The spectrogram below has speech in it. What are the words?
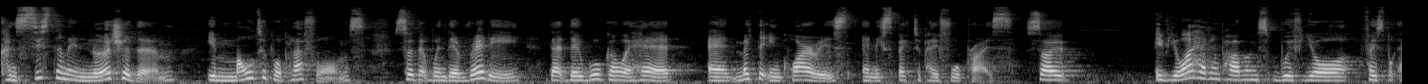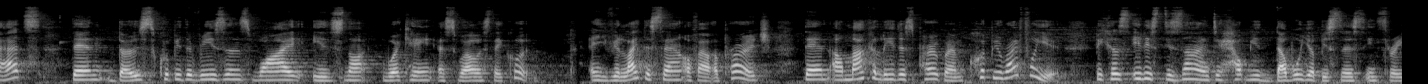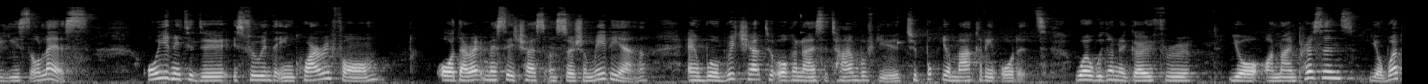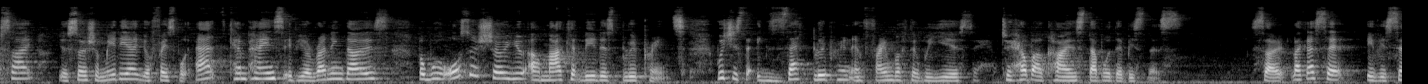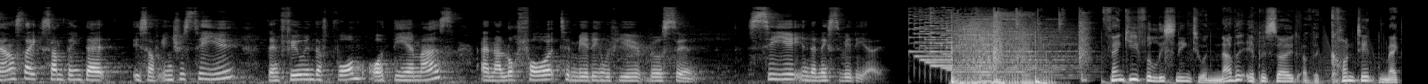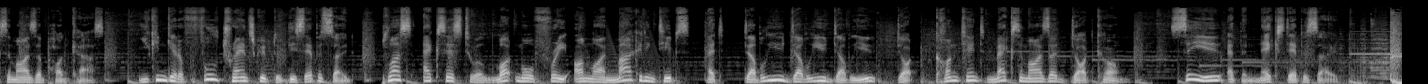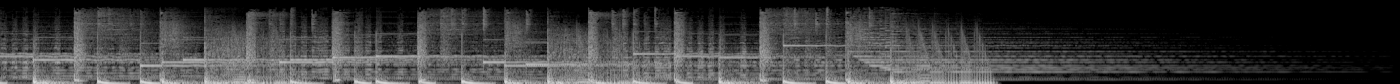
consistently nurture them in multiple platforms, so that when they're ready, that they will go ahead and make the inquiries and expect to pay full price. So if you are having problems with your Facebook ads, then those could be the reasons why it's not working as well as they could. And if you like the sound of our approach, then our Market Leaders program could be right for you because it is designed to help you double your business in three years or less. All you need to do is fill in the inquiry form or direct message us on social media and we'll reach out to organize a time with you to book your marketing audit where we're going to go through your online presence, your website, your social media, your Facebook ad campaigns if you're running those. But we'll also show you our market leaders blueprint, which is the exact blueprint and framework that we use to help our clients double their business. So, like I said, if it sounds like something that is of interest to you, then fill in the form or DM us, and I look forward to meeting with you real soon. See you in the next video. Thank you for listening to another episode of the Content Maximizer podcast. You can get a full transcript of this episode, plus access to a lot more free online marketing tips at www.contentmaximizer.com. See you at the next episode.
